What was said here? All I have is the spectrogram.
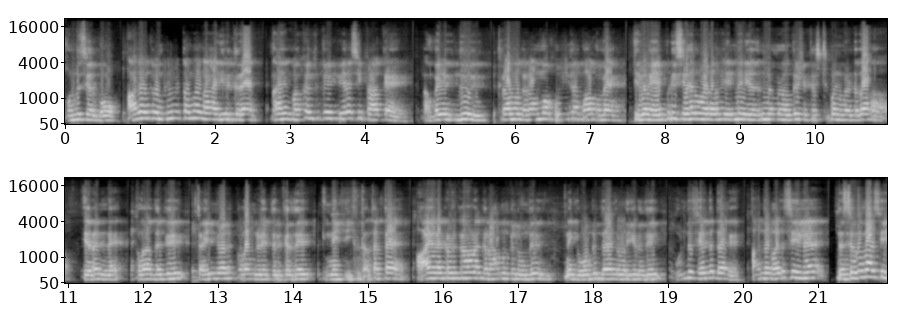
ஒன்று சேர்ப்போம். அதற்கு முன்னோட்டமா நான் இருக்கிறேன். நான் என் மக்களுக்கு போய் பேசி பார்க்கேன். நம்ம இருந்து கிராம கிராமமா போய் தான் பார்ப்போமே. இவங்க எப்படி சேர்வாங்க என்ன நம்ம வந்து டெஸ்ட் பண்ண வேண்டியதான் இறங்கினேன் ஆனா அதுக்கு கை மேல குளம் கிடைத்திருக்கிறது. இன்னைக்கு கிட்டத்தட்ட ஆயிரக்கணக்கான கிராமங்கள் வந்து இன்னைக்கு ஒன்று திரண்டு வருகிறது. ஒன்று சேர்ந்துட்டாங்க. அந்த வரிசையில இந்த சிவகாசி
